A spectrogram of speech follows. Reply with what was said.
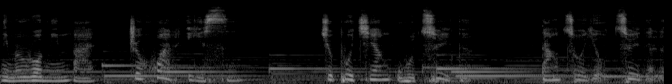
你们若明白这话的意思。就不将无罪的当作有罪的了，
